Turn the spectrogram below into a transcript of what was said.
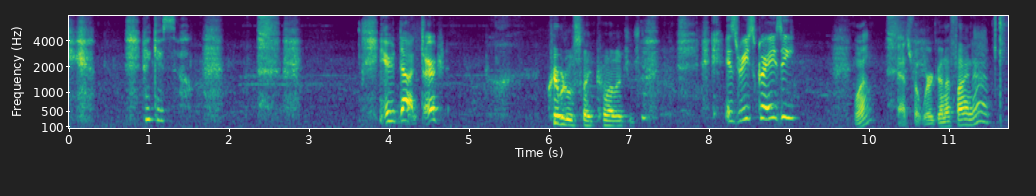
Yeah, I guess so. You're a doctor. Criminal psychologist. Is Reese crazy? Well, that's what we're going to find out.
